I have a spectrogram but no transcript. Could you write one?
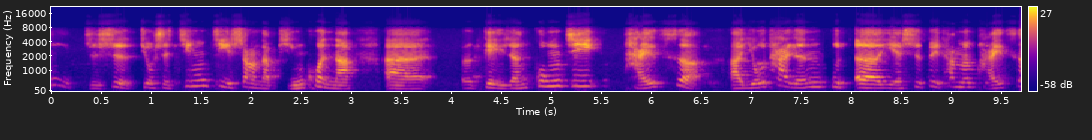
不只是就是经济上的贫困呢，呃呃，给人攻击排斥啊，犹太人不呃也是对他们排斥，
